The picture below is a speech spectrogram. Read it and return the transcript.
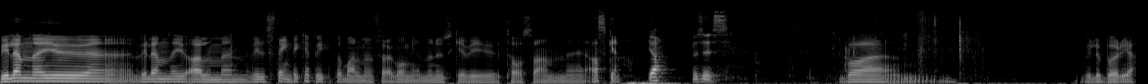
Vi lämnar ju, eh, vi lämnar ju Almen, vi stängde kapitlet om Almen förra gången och nu ska vi ju ta oss an eh, Asken. Ja, precis. Vad eh, Vill du börja?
